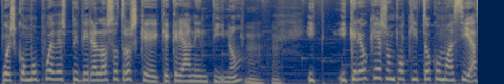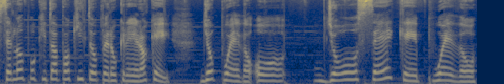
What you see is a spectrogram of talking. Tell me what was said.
pues cómo puedes pedir a los otros que, crean en ti, ¿no? y, creo que es un poquito como así, hacerlo poquito a poquito, pero creer, ok, yo puedo o yo sé que puedo,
